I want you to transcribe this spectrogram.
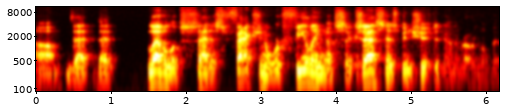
um, that, that level of satisfaction or feeling of success has been shifted down the road a little bit.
